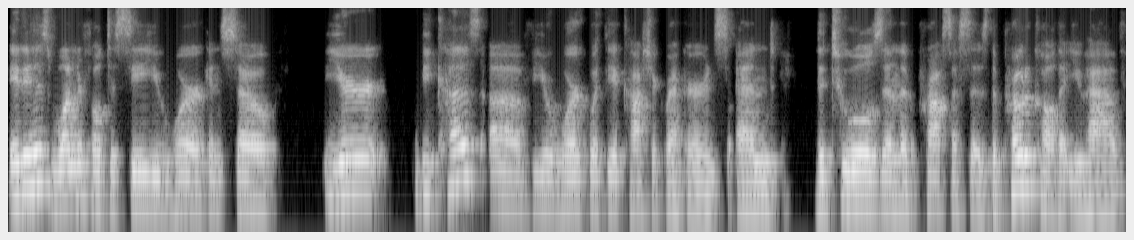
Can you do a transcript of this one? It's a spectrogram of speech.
It is wonderful to see you work. And so you're, because of your work with the Akashic Records and the tools and the processes, the protocol that you have,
